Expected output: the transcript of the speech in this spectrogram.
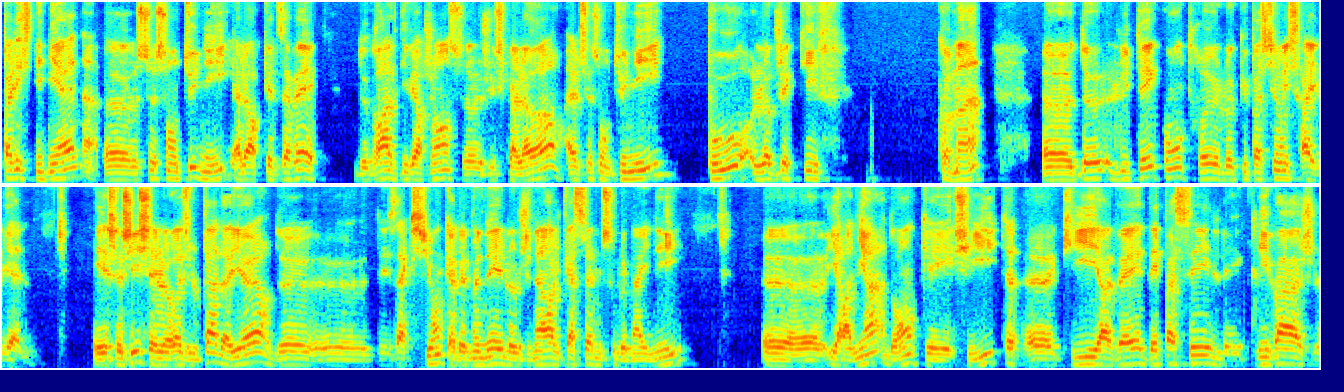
palestiniennes se sont unies, alors qu'elles avaient de graves divergences jusqu'alors, elles se sont unies pour l'objectif commun de lutter contre l'occupation israélienne. Et ceci, c'est le résultat d'ailleurs de, euh, des actions qu'avait menées le général Qassem Soleimani, euh, iranien donc et chiite, euh, qui avait dépassé les clivages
